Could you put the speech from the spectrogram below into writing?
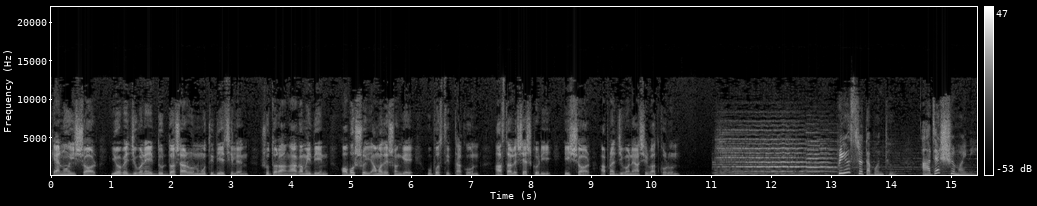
কেন ঈশ্বর ইয়বের জীবনে এই দুর্দশার অনুমতি দিয়েছিলেন? সুতরাং আগামী দিন অবশ্যই আমাদের সঙ্গে উপস্থিত থাকুন। আজ তাহলে শেষ করি। ঈশ্বর আপনার জীবনে আশীর্বাদ করুন। প্রিয় শ্রোতা বন্ধু, আজ আর সময় নেই।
